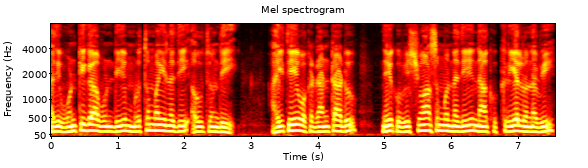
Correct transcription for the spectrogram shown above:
అది ఒంటిగా ఉండి మృతమైనది అవుతుంది. అయితే ఒకడంటాడు నీకు విశ్వాసమున్నది నాకు క్రియలున్నవి.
